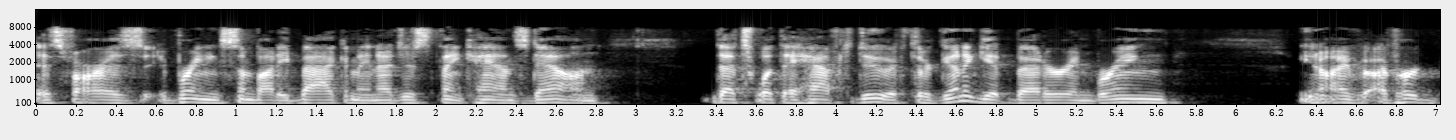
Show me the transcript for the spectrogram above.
as far as bringing somebody back. I mean, I just think hands down that's what they have to do if they're going to get better and bring. You know, I've I've heard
